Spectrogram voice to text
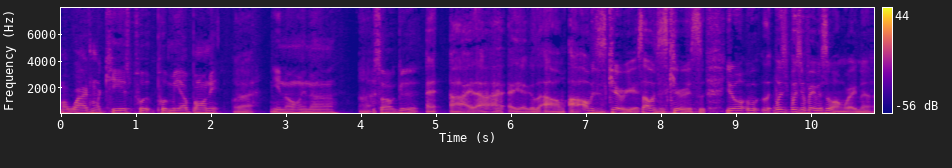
my wife, my kids put put me up on it, Right. you know, and uh, it's all good. And, all right, I, I, yeah, um, I, I was just curious. I was just curious. You know, what's, what's your favorite song right now?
